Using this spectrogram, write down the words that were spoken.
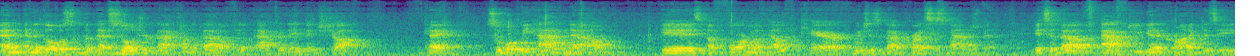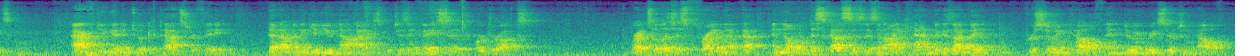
and, and the goal was to put that soldier back on the battlefield after they've been shot. Okay? So what we have now is a form of health care which is about crisis management. It's about after you get a chronic disease, after you get into a catastrophe, then I'm going to give you knives, which is invasive, or drugs. Right? So let's just frame that. that. And no one discusses this, and I can because I've been pursuing health and doing research in health.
